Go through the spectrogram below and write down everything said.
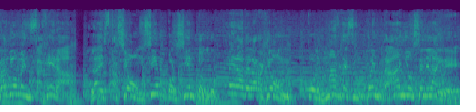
Radio Mensajera, la estación 100% grupera de la región, con más de 50 años en el aire.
